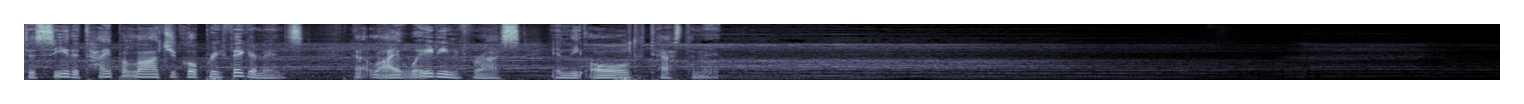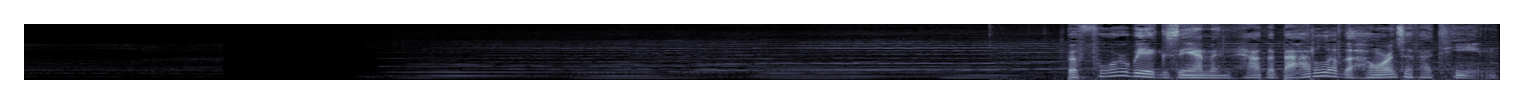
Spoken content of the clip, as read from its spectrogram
to see the typological prefigurements that lie waiting for us in the Old Testament. Before we examine how the Battle of the Horns of Hattin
